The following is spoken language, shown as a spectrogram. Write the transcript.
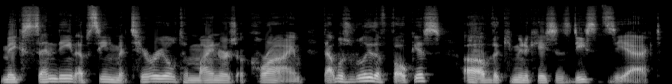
make sending obscene material to minors a crime. That was really the focus of the Communications Decency Act.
